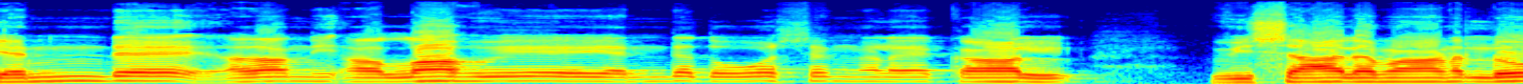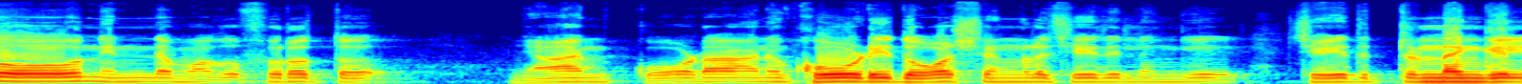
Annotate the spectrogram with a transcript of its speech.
എൻ്റെ അതാ നീ അള്ളാഹുവെ എൻ്റെ ദോഷങ്ങളെക്കാൾ വിശാലമാണല്ലോ നിൻ്റെ മകഫുറത്ത് ഞാൻ കോടാനു കോടി ദോഷങ്ങൾ ചെയ്തില്ലെങ്കിൽ ചെയ്തിട്ടുണ്ടെങ്കിൽ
